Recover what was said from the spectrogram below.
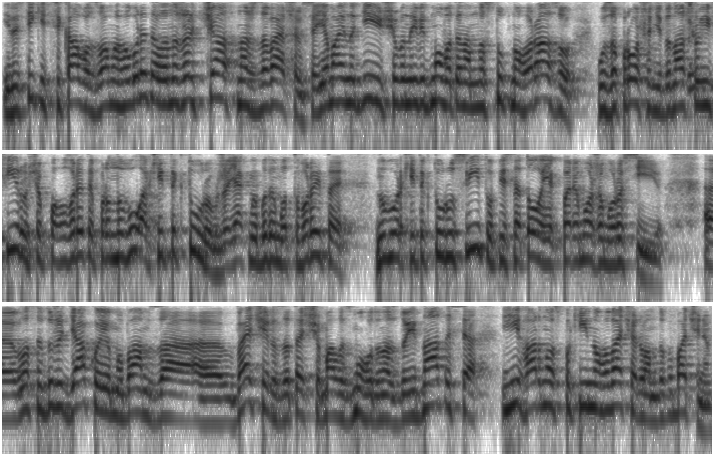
і настільки цікаво з вами говорити, але на жаль, час наш завершився. Я маю надію, що ви не відмовите нам наступного разу у запрошенні до нашого ефіру, щоб поговорити про нову архітектуру. Вже як ми будемо творити нову архітектуру світу після того, як переможемо Росію. Е, власне, дуже дякуємо вам за е, вечір, за те, що мали змогу до нас доєднатися. І гарного спокійного вечора вам. До побачення.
